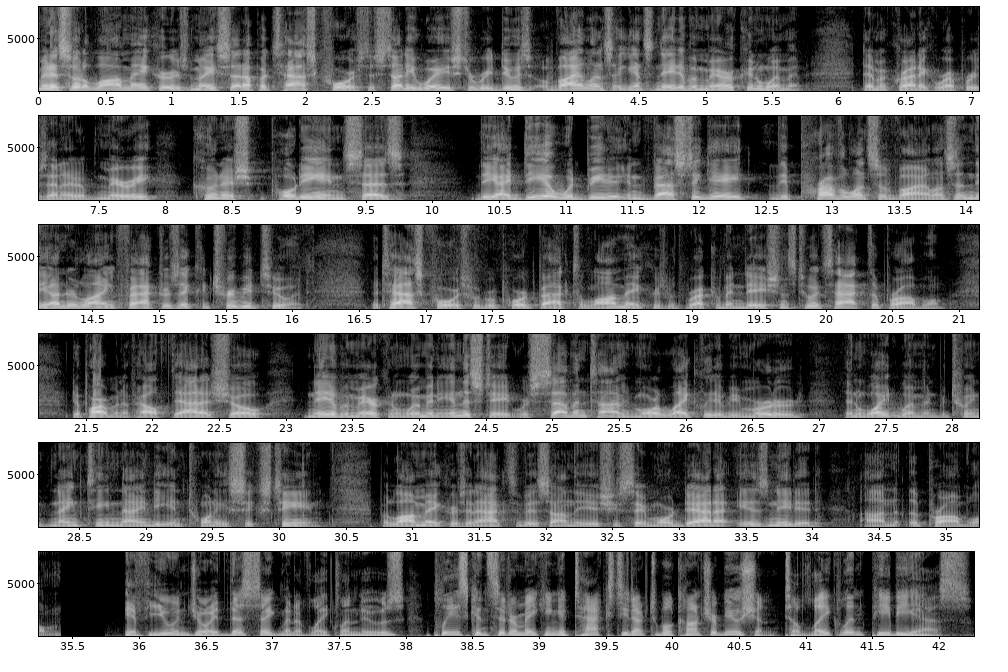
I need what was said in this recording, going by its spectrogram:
Minnesota lawmakers may set up a task force to study ways to reduce violence against Native American women. Democratic Representative Mary Kunesh-Podein says the idea would be to investigate the prevalence of violence and the underlying factors that contribute to it. The task force would report back to lawmakers with recommendations to attack the problem. Department of Health data show Native American women in the state were seven times more likely to be murdered than white women between 1990 and 2016. But lawmakers and activists on the issue say more data is needed on the problem. If you enjoyed this segment of Lakeland News, please consider making a tax-deductible contribution to Lakeland PBS.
